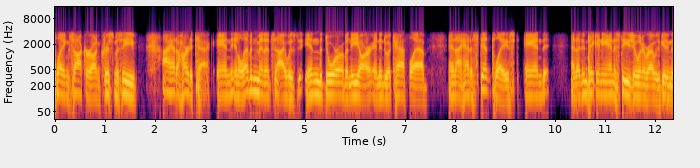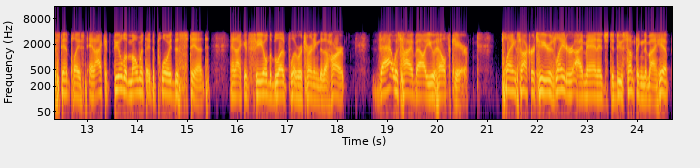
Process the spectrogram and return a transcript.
playing soccer on Christmas Eve, I had a heart attack, and in 11 minutes, I was in the door of an ER and into a cath lab, and I had a stent placed, and and I didn't take any anesthesia whenever I was getting the stent placed, and I could feel the moment they deployed the stent, and I could feel the blood flow returning to the heart. That was high value health care playing soccer two years later, I managed to do something to my hip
